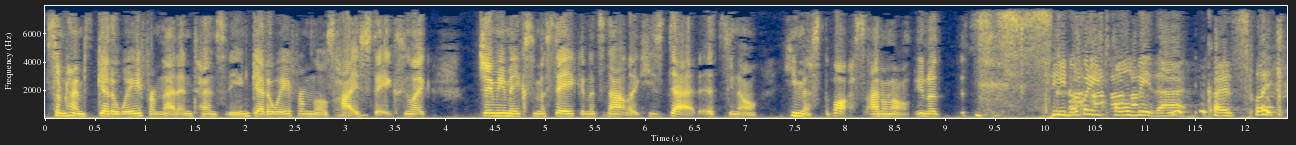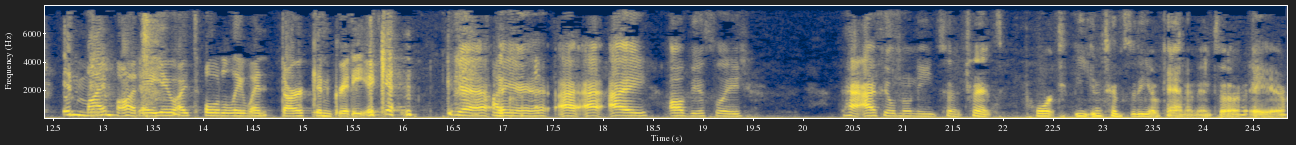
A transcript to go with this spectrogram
sometimes get away from that intensity and get away from those high mm-hmm. stakes. You know, like Jaime makes a mistake and it's not like he's dead. It's you know he missed the bus. I don't know. You know, it's See, nobody told me that because, like, in my mod AU, I totally went dark and gritty again. Yeah, I- I, I, I, I obviously, I feel no need to transport the intensity of canon into AU.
